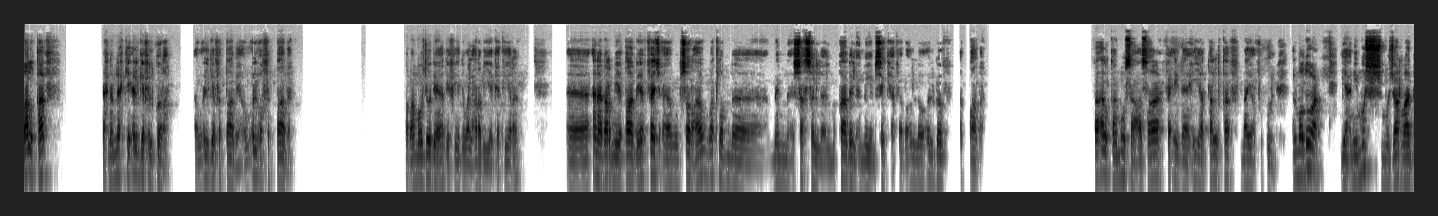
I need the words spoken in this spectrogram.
طلقف إحنا بنحكي إلقف الكرة أو إلقف الطابة أو إلقف الطابة. طبعا موجودة هذه في دول عربية كثيرة. آه، أنا برمي طابة فجأة وبسرعة وأطلب آه، من الشخص المقابل أنه يمسكها فبقول له ألقف الطابة. فألقى موسى عصاه فإذا هي تلقف ما يأفكون. الموضوع يعني مش مجرد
